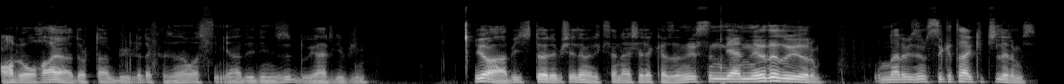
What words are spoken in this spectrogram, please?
Abi oha ya dört tane büyüyle de kazanamazsın ya dediğinizi duyar gibiyim. Yo abi hiç de öyle bir şey demedik. Sen her şeyle kazanırsın diyenleri de duyuyorum. Bunlar bizim sıkı takipçilerimiz.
